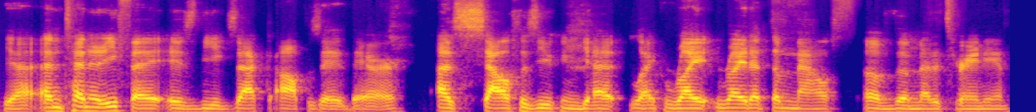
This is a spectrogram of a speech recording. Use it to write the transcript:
Yeah, and Tenerife is the exact opposite there, as south as you can get, like right right at the mouth of the Mediterranean.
